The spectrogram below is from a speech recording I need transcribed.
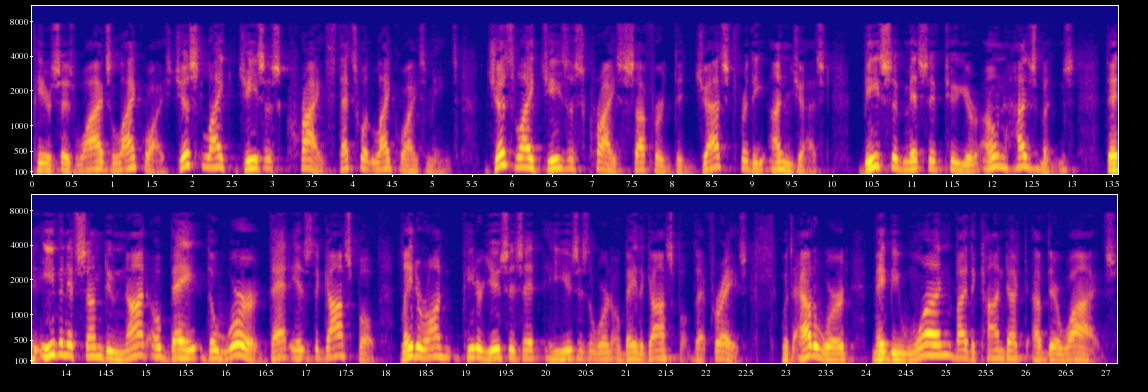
Peter says, wives likewise, just like Jesus Christ. That's what likewise means. Just like Jesus Christ suffered the just for the unjust, be submissive to your own husbands, that even if some do not obey the word, that is the gospel. Later on, Peter uses it, he uses the word obey the gospel, that phrase, without a word, may be won by the conduct of their wives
